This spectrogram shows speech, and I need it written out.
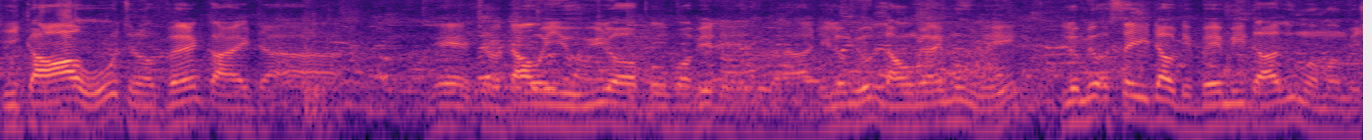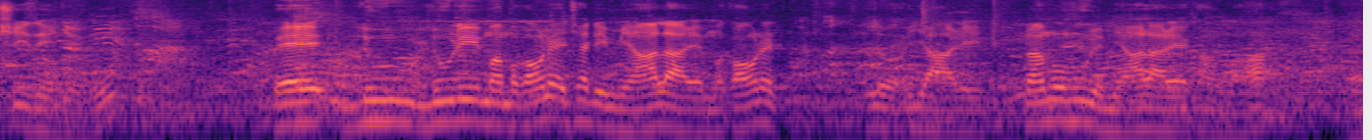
ဒီကားကိုကျွန်တော် van character နဲ့ကျွန်တော်တာဝန်ယူပြီးတော့ပုံဖော်ဖြစ်တယ်ဆိုတာဒီလိုမျိုးလောင်မြိုင်းမှုတွေဒီလိုမျိုးအစိတ်အတောက်တွေဘယ်မိသားစုမှမမရှိစေချင်ဘူးဘယ်လူလူတွေမှမကောင်းတဲ့အချက်တွေများလာတယ်မကောင်းတဲ့ အဲ့လိုအရာတွေလွှမ်းမိုးမှုတွေများလာတဲ့အခါမှာအဲ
